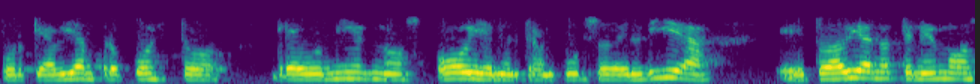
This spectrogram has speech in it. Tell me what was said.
porque habían propuesto reunirnos hoy en el transcurso del día, eh, todavía no tenemos,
